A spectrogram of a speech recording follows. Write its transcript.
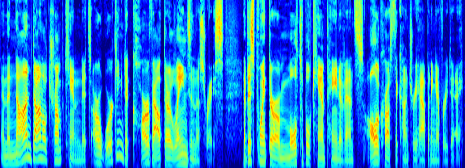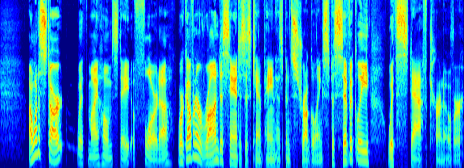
and the non Donald Trump candidates are working to carve out their lanes in this race. At this point, there are multiple campaign events all across the country happening every day. I want to start with my home state of Florida, where Governor Ron DeSantis' campaign has been struggling, specifically with staff turnover.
